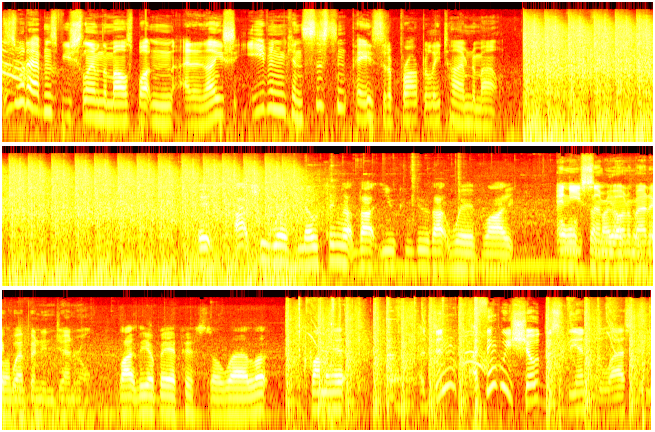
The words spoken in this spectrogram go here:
This is what happens if you slam the mouse button at a nice, even, consistent pace at a properly timed amount. It's actually worth noting that, that you can do that with, like... Any semi-auto semi-automatic weapon in general. Like the Obey pistol, where, look, slamming it. Uh, didn't I think we showed this at the end of the last video?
